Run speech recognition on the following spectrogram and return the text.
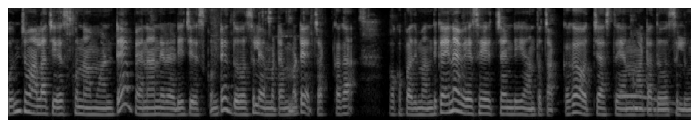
కొంచెం అలా చేసుకున్నాము అంటే పెనాన్ని రెడీ చేసుకుంటే దోశలు ఎమ్మటెమ్మటే చక్కగా ఒక పది మందికైనా వేసేయచ్చండి. అంత చక్కగా వచ్చేస్తాయి అన్నమాట దోశలు.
